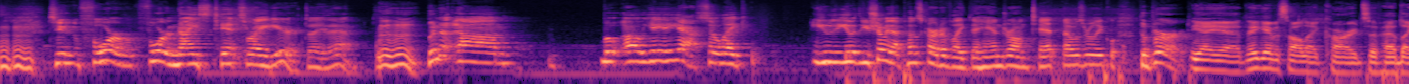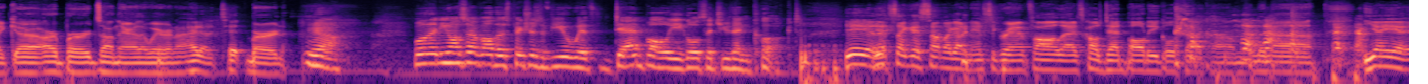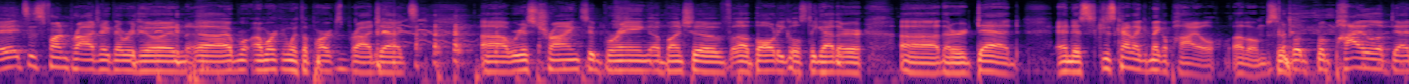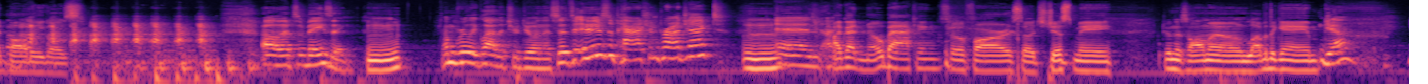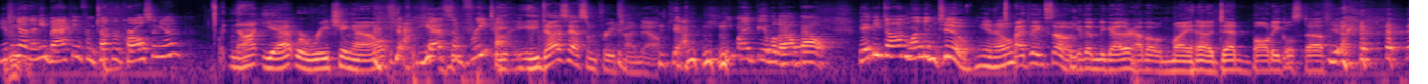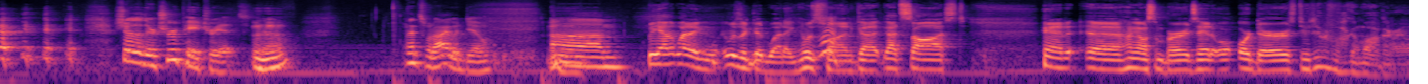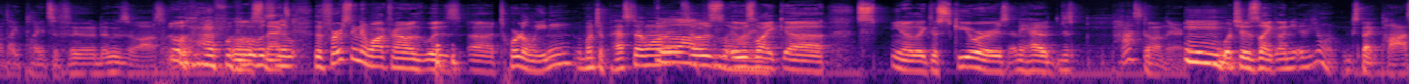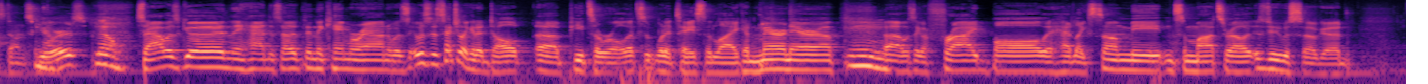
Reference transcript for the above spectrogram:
Two, four, four nice tits right here. Tell you that. Mm-hmm. But um, but, oh yeah, yeah, yeah. So like. You, you you showed me that postcard of like the hand drawn tit. That was really cool. The bird. yeah, yeah. They gave us all like cards that had like uh, our birds on there that we were. And I had a tit bird. Yeah. Well, then you also have all those pictures of you with dead bald eagles that you then cooked. Yeah, yeah. That's like a, something I got on Instagram. Follow that. It's called deadbaldeagles.com. and then, uh, yeah, yeah. It's this fun project that we're doing. Uh, I'm, I'm working with the Parks Project. Uh, we're just trying to bring a bunch of uh, bald eagles together uh, that are dead, and just just kind of like make a pile of them. So, a, a pile of dead bald eagles. oh, that's amazing. Mm-hmm. I'm really glad that you're doing this. It's, it is a passion project, and I, I've got no backing so far, so it's just me doing this all on my own. Love of the game. yeah. You haven't got any backing from Tucker Carlson yet? Not yet. We're reaching out. Yeah, he has some free time. he does have some free time now. Yeah, he might be able to help out. Maybe Don Lemon too. You know. I think so. Get them together. How about with my uh, dead bald eagle stuff? show that they're true patriots. You know? That's what I would do. Um, But yeah, the wedding. It was a good wedding. It was fun. Got got sauced. And uh, hung out with some birds. They had hors hors d'oeuvres. Dude, they were fucking walking around with like plates of food. It was awesome. what kind of- what Little was snacks. the- The, first thing they walked around with was uh, tortellini, a bunch of pesto on it. Oh, so it was it was like uh, you know like the skewers, and they had just pasta on there, which is like you don't expect pasta on skewers. Mm. No. So that was good. And they had this other thing that came around. It was it was essentially like an adult uh, pizza roll. That's what it tasted like. And marinara Mm. uh, was like a fried ball. It had like some meat and some mozzarella. This dude was so good.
